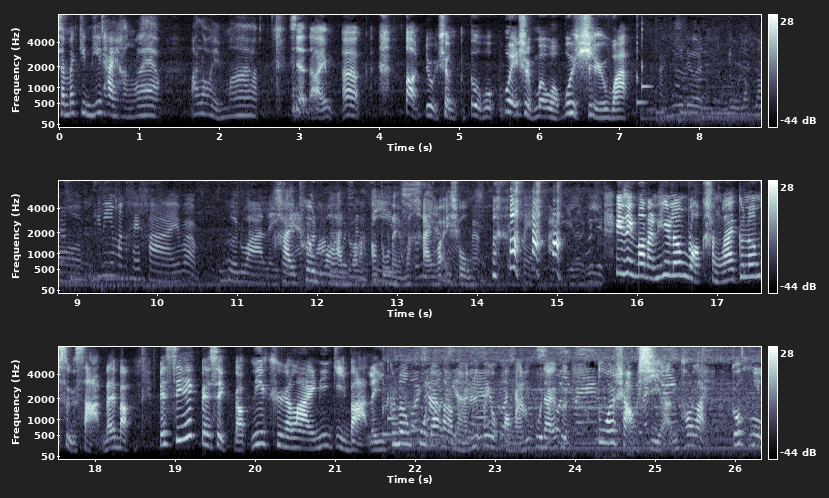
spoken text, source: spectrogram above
ฉันมากินที่ไทยครั้งแรก อร่อยมาก เสียดายมากตอนอยู่เฉิงตู为什么我不吃วะ ที่เดินดูรอบๆ ที่นี่มันคล้ายๆแบบเพลินวานอะไรองงี้ คล้ายเพลินวานว่ะเอาตรงไหนมาคล้ายวะไอ้ชม แบบแปลก ๆขายเยอะดีจริงๆ ตอนนั้นที่เริ่มบล็อกครั้งแรกก็เริ่มสื่อสารได้แบบเบสิกเบสิกแบบนี่คืออะไรนี่กี่บาทอะไรอย่างงี้ก็เริ่มพูดได้แล้วนะนี่ประโยคต่อมาที่พูดได้ก็คือตัวสาวเฉียนเท่าไหร่ก็คือ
